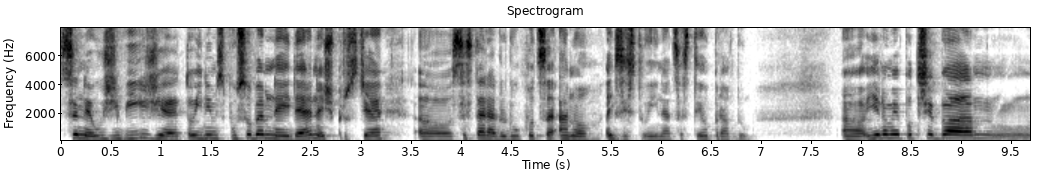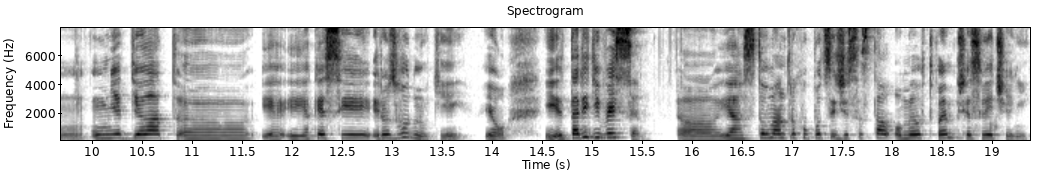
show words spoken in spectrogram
se neuživí, že to jiným způsobem nejde, než prostě uh, se starat do důchodce. Ano, existují jiné cesty, opravdu. Uh, jenom je potřeba um, umět dělat uh, jakési rozhodnutí. Jo? Tady dívej se, uh, já z toho mám trochu pocit, že se stal omyl v tvém přesvědčení.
